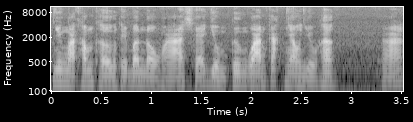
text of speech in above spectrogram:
Nhưng mà thông thường thì bên đồ họa sẽ dùng tương quan cắt nhau nhiều hơn. Đó.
